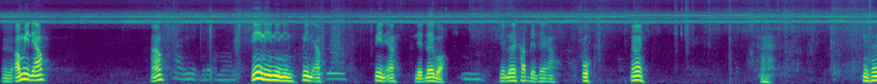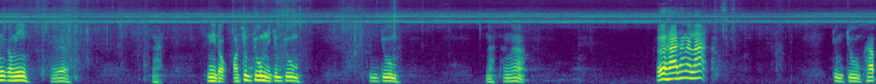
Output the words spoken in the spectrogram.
เออเอามีดนี่เอาเอาใช่มีดบ่ได้เอามานี่นี่นี่นี่มีดนี่เอาเลยมีดนี่เอาเด็ดเลยบอกอืมเด็ดเลยครับ เด็ดเลยเอาโอ้เนยอะนี่ท่างนี้ก็มีเออนั่นนี่ดอกอ่อนจุ่มจุ่มๆนี่จุ่มจุ่มจุ่มจุ่มๆน่ะทางหน้า เออหาทางนั้นละ จุ่มจุ่มๆครับ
